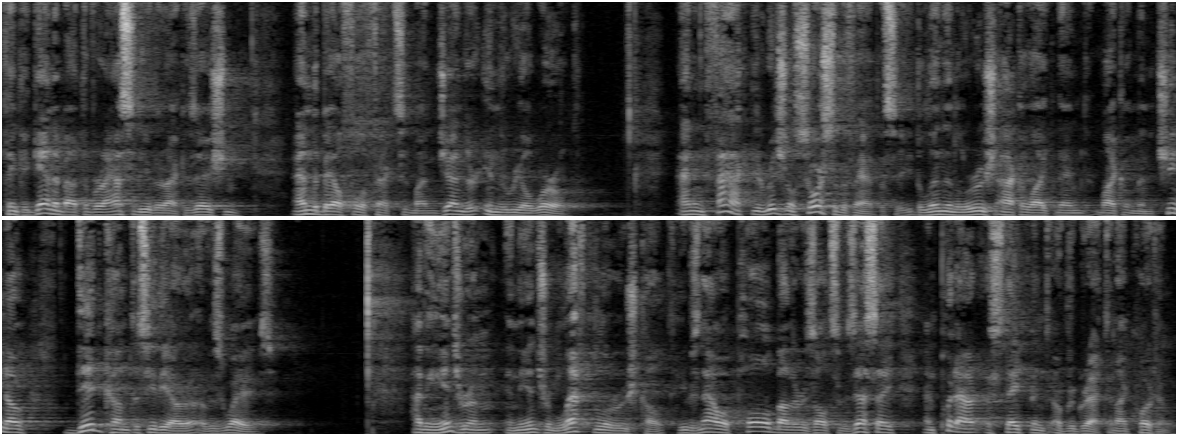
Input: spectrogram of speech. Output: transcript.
think again about the veracity of their accusation and the baleful effects it might engender in the real world. And in fact, the original source of the fantasy, the Lyndon LaRouche acolyte named Michael Minnicino, did come to see the error of his ways. Having the interim, in the interim left the LaRouche cult, he was now appalled by the results of his essay and put out a statement of regret, and I quote him.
